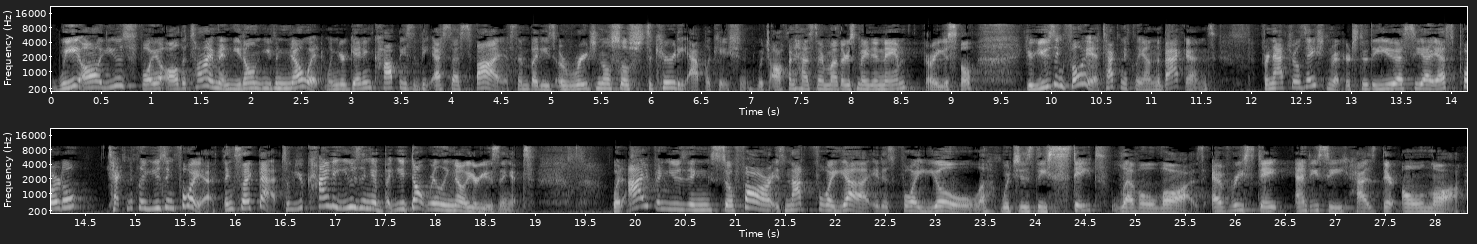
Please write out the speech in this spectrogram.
We all use FOIA all the time and you don't even know it when you're getting copies of the SS5, somebody's original social security application, which often has their mother's maiden name, very useful. You're using FOIA technically on the back end for naturalization records through the USCIS portal, technically using FOIA, things like that. So you're kind of using it, but you don't really know you're using it. What I've been using so far is not FOIA, it is FOIL, which is the state level laws. Every state and DC has their own law.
